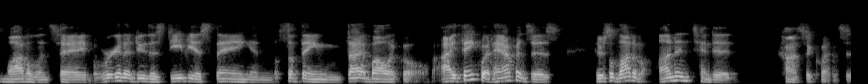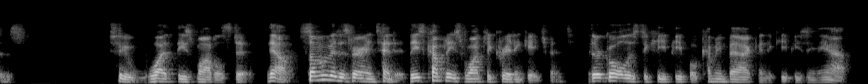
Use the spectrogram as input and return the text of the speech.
model and say, we're going to do this devious thing and something diabolical. I think what happens is there's a lot of unintended consequences to what these models do. Now, some of it is very intended. These companies want to create engagement. Their goal is to keep people coming back and to keep using the app.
